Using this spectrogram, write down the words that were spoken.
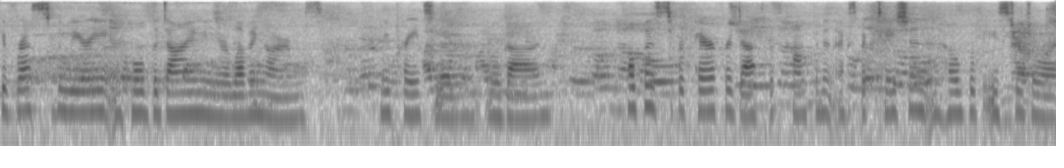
Give rest to the weary and hold the dying in your loving arms. We pray to you, O God. Help us to prepare for death with confident expectation and hope of Easter joy.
